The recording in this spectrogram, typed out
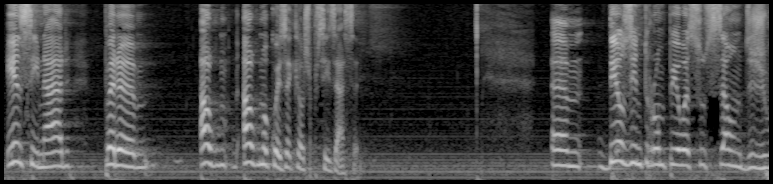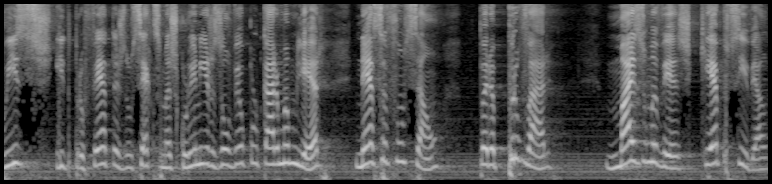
ensinar, para alguma coisa que eles precisassem. Um, Deus interrompeu a sucessão de juízes e de profetas do sexo masculino e resolveu colocar uma mulher nessa função para provar, mais uma vez, que é possível,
